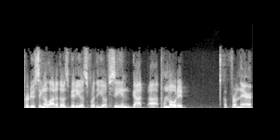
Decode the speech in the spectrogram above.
producing a lot of those videos for the UFC, and got uh, promoted from there.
